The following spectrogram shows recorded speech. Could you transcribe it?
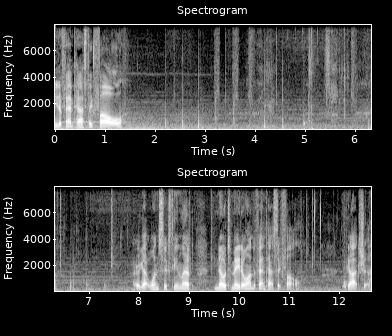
Need a fantastic fowl. Alright, we got 116 left. No tomato on the fantastic fowl. Gotcha.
